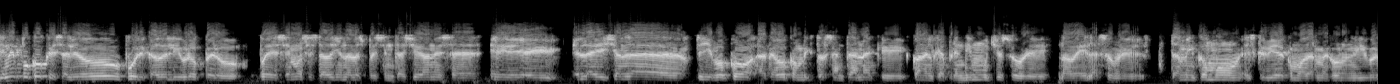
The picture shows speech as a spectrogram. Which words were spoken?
tiene poco que salió publicado el libro, pero pues hemos estado yendo a las presentaciones. eh, eh, la edición la se llevó a cabo con Víctor Santana, que con el que aprendí mucho sobre novelas, sobre también cómo escribir y acomodar mejor un libro.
